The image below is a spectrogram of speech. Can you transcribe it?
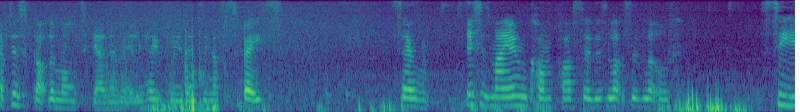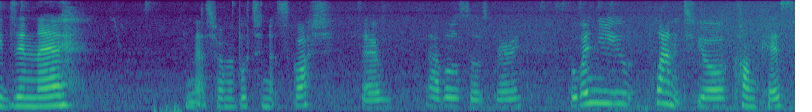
I've just got them all together really. Hopefully there's enough space. So this is my own compost so there's lots of little seeds in there. I think that's from a butternut squash. So I have all sorts growing. But when you plant your conkers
